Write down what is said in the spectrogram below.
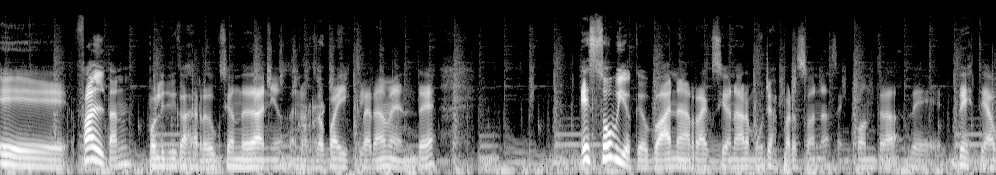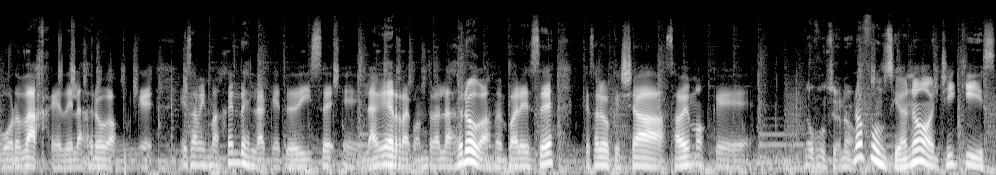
eh, faltan políticas de reducción de daños en nuestro país, claramente. Es obvio que van a reaccionar muchas personas en contra de, de este abordaje de las drogas, porque esa misma gente es la que te dice eh, la guerra contra las drogas, me parece, que es algo que ya sabemos que No funcionó. no funcionó, chiquis.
